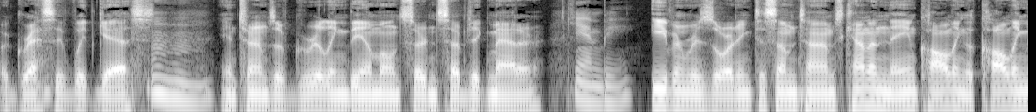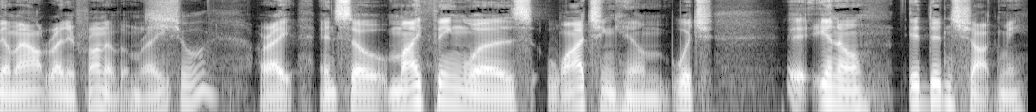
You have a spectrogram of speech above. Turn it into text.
aggressive with guests Mhm. in terms of grilling them on certain subject matter. Can be. Even resorting to sometimes kind of name calling or calling them out right in front of them, right? Sure. All right. And so my thing was watching him, which, eh, you know, it didn't shock me.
